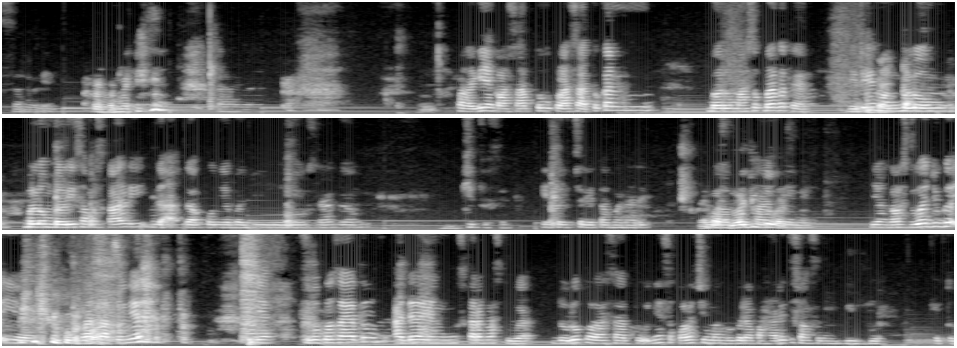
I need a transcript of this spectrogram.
seru ya. Rame. Apalagi yang kelas 1 kelas 1 kan baru masuk banget ya. Jadi emang belum belum beli sama sekali. Nggak nggak punya baju seragam. Gitu sih. Itu cerita menarik Yang kelas dua juga kan? ini. yang kelas 2 juga iya. Kelas satunya iya sepupu saya tuh ada yang sekarang kelas 2 dulu kelas satunya sekolah cuma beberapa hari terus langsung libur gitu.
